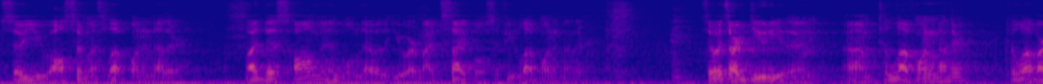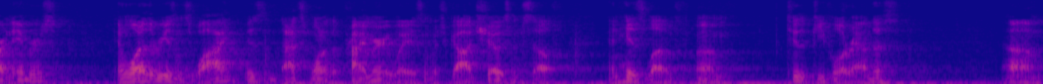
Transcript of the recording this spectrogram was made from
so you also must love one another." By this, all men will know that you are my disciples if you love one another. So it's our duty then um, to love one another, to love our neighbors. And one of the reasons why is that that's one of the primary ways in which God shows himself and his love um, to the people around us. Um,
